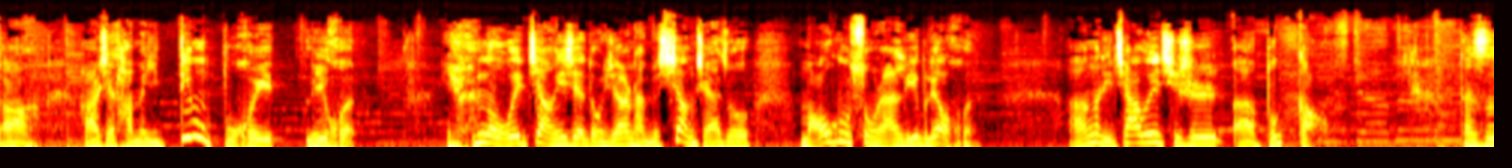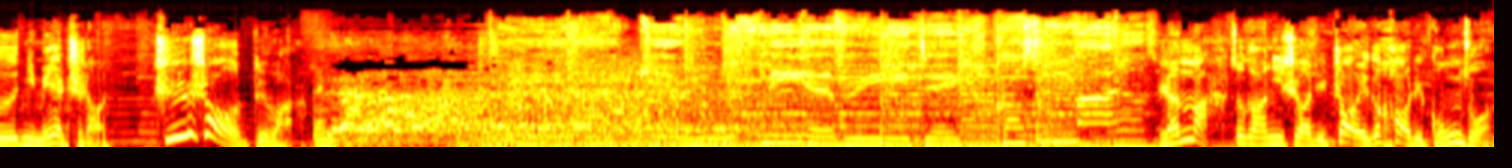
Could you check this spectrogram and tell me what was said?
啊！而且他们一定不会离婚，因为我会讲一些东西，让他们想起来就毛骨悚然，离不了婚。啊，我的价位其实呃不高，但是你们也知道，至少对吧？人嘛，就刚你说的，找一个好的工作，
